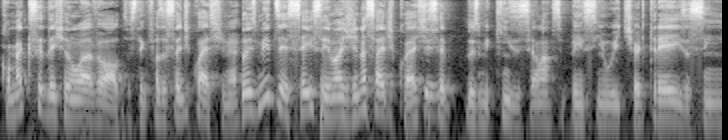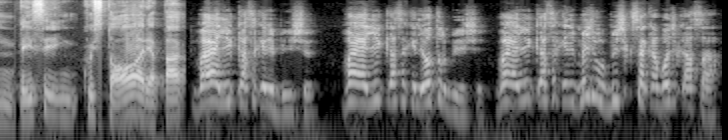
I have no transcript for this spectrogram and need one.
Como é que você deixa no level alto? Você tem que fazer side quest, né? 2016, você imagina side quest, Sim. você, 2015, sei lá, você pensa em Witcher 3, assim, pense em, com história, pá. Vai ali e caça aquele bicho. Vai ali e caça aquele outro bicho. Vai ali e caça aquele mesmo bicho que você acabou de caçar.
